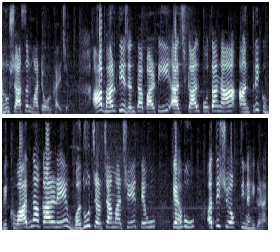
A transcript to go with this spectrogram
અનુશાસન માટે ઓળખાય છે. આ ભારતીય જનતા પાર્ટી આજકાલ પોતાના આંતરિક વિખવાદના કારણે વધુ ચર્ચામાં છે તેવું કહેવું અતિશયોક્તિ નહીં ગણાય.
